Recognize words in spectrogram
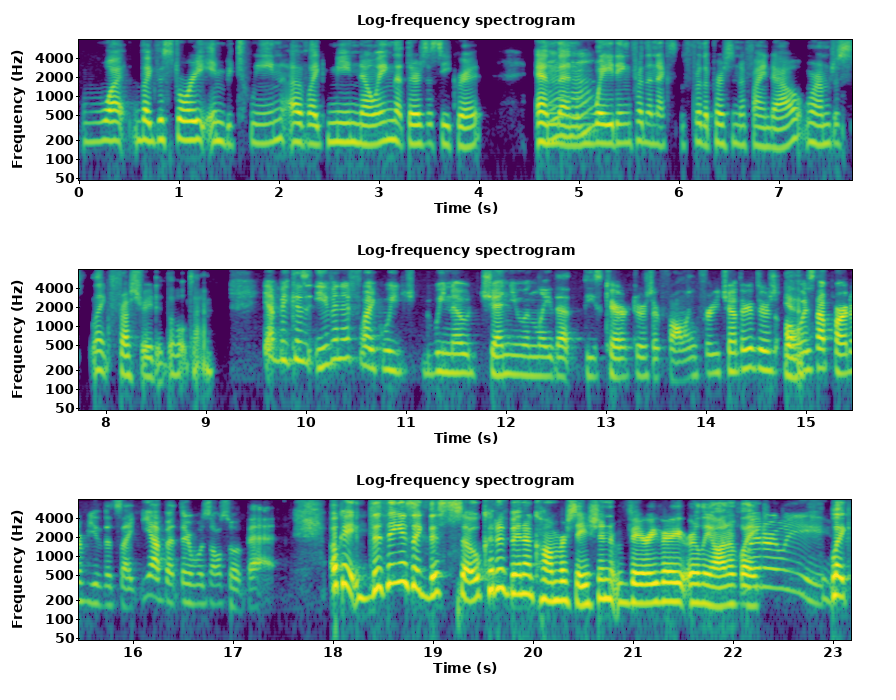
what, like, the story in between of like me knowing that there's a secret and then Mhm. waiting for the next for the person to find out where i'm just like frustrated the whole time Yeah, because even if like we we know genuinely that these characters are falling for each other, there's Yeah. always that part of you that's like, yeah, but there was also a bet. okay the thing is like this so could have been a conversation very very early on of like Literally. like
